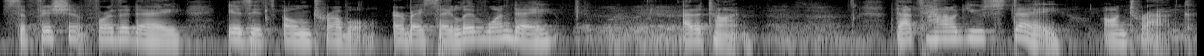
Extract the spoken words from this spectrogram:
Sufficient for the day is its own trouble. Everybody say, live one day, at a time. That's how you stay on track.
